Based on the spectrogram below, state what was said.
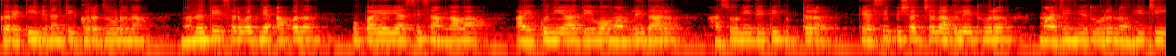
करीती विनंती करजोडून म्हणती सर्वज्ञ आपण उपाय यासे सांगावा ऐकून या देव मामलेदार हसोनी देते उत्तर त्यासे पिशाच्च लागले थोर माझे निदूर नोहीची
